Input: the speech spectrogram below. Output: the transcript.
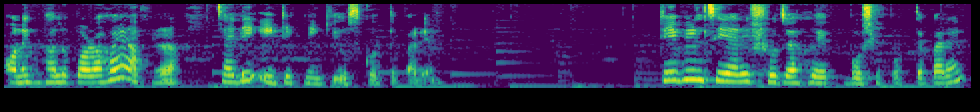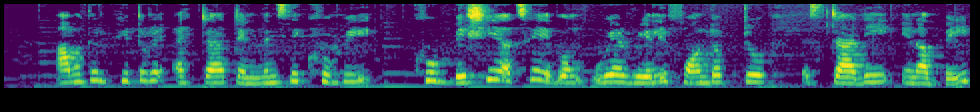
অনেক ভালো পড়া হয়, আপনারা চাইলে এই টেকনিক ইউজ করতে পারেন। টেবিল চেয়ারে সোজা হয়ে বসে পড়তে পারেন। আমাদের ভিতরে একটা টেন্ডেন্সি খুবই, খুব বেশি আছে এবং we are really fond of to study in a bed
